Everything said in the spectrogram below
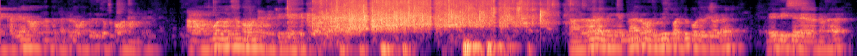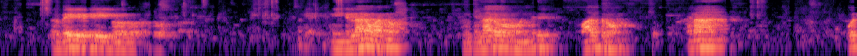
என் கல்யாணம் வந்து அந்த கட்டணம் வந்ததுக்கு அப்புறம் வரணும் ஆனா ஒன்பது வருஷம் ஆகும்னு எனக்கு தெரியாது அதனால நீங்க எல்லாரும் வந்து பட்டு புடவையோட வேட்டி சேலையோட வேட்டி வேட்டி நீங்க எல்லாரும் வரணும். எல்லாரும் வந்து வாழ்க்கிறோம் ஏன்னா ஒரு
